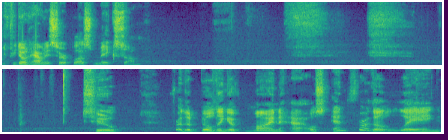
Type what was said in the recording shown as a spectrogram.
If you don't have any surplus, make some. Two, for the building of mine house and for the laying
